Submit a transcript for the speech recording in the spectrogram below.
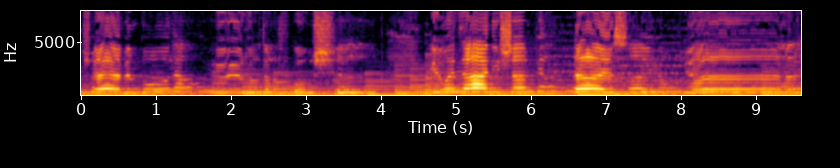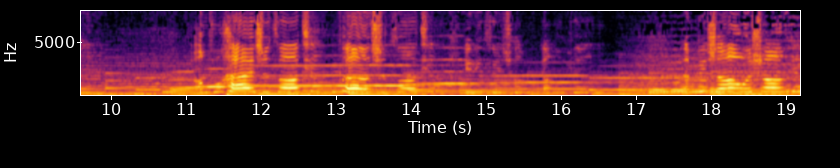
却变不了预留的伏线。以为在你身边，那也算永远。还是昨天，可是昨天已非常遥远。但闭上我双眼，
